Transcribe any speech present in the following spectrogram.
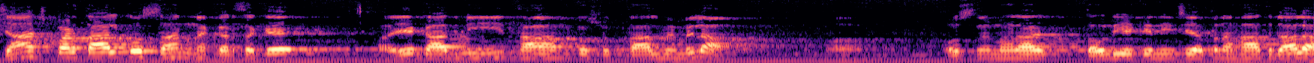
जाँच पड़ताल को सहन न कर सके। एक आदमी था, हमको सुखताल में मिला। उसने महाराज तौलिए के नीचे अपना हाथ डाला,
